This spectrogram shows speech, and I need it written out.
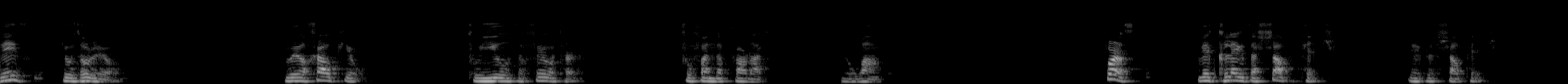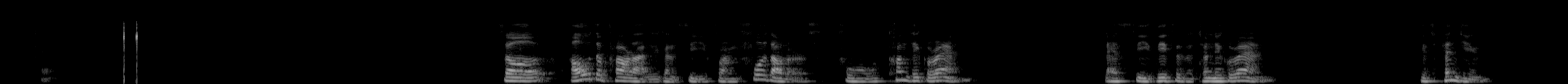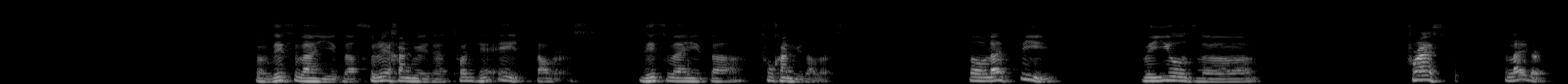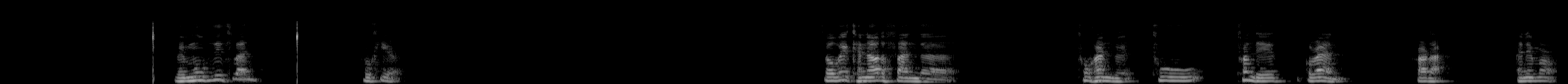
This tutorial will help you to use the filter to find the product you want. First, we click the shop page. This is the shop page. Okay. So all the product you can see from four dollars to twenty grand. Let's see, this is 20 grand. It's painting. So this one is uh, $328. This one is uh, $200. So let's see. We use the price slider. We move this one to here. So we cannot find the 200, 220 grand product anymore.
